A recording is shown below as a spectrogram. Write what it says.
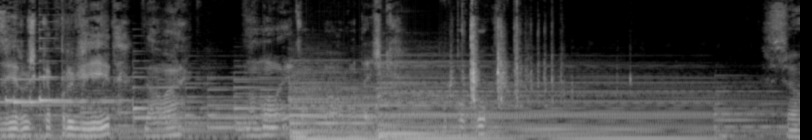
Зірочка, привіт. Давай. Ну, маленька водички. Все.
